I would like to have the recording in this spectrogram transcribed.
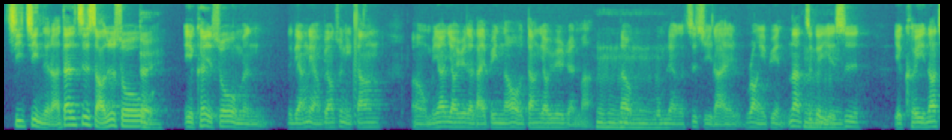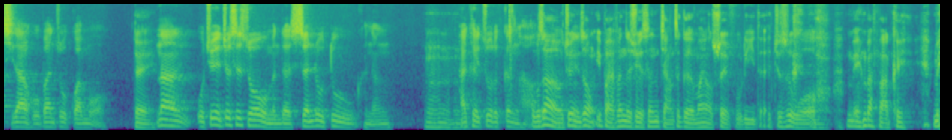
激进的啦，哦、但是至少就是说，对，也可以说我们两两，比方说你当呃我们要邀约的来宾，然后我当邀约人嘛，嗯哼，那我们两个自己来 run 一遍，那这个也是也可以，那其他的伙伴做观摩。对，那我觉得就是说我们的深入度可能。嗯嗯，还可以做得更好。我不知道，我觉得你这种一百分的学生讲这个蛮有说服力的，就是我 没办法可以没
